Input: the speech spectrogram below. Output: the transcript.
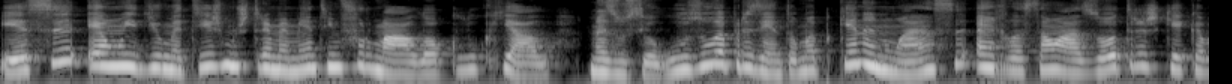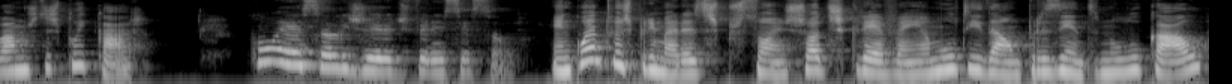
Esse é um idiomatismo extremamente informal ou coloquial, mas o seu uso apresenta uma pequena nuance em relação às outras que acabamos de explicar. Qual é essa ligeira diferenciação? Enquanto as primeiras expressões só descrevem a multidão presente no local,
